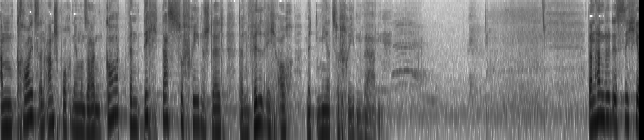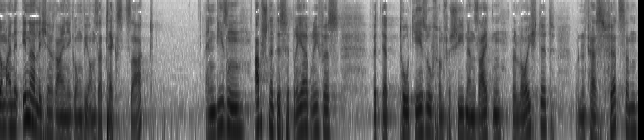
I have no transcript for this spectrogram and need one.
am Kreuz in Anspruch nehmen und sagen, Gott, wenn dich das zufriedenstellt, dann will ich auch mit mir zufrieden werden. Dann handelt es sich hier um eine innerliche Reinigung, wie unser Text sagt. In diesem Abschnitt des Hebräerbriefes wird der Tod Jesu von verschiedenen Seiten beleuchtet. Und in Vers 14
